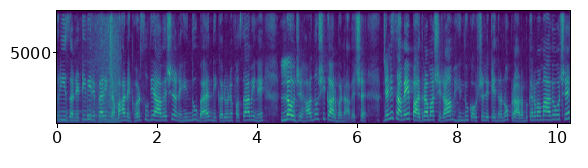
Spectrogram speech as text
ફ્રીઝ અને ટીવી રિપેરિંગના બહાને ઘર સુધી આવે છે અને હિન્દુ બહેન દીકરીઓને ફસાવીને લવ જેહાદનો શિકાર બનાવે છે. જેની સામે પાદરામાં શ્રીરામ હિન્દુ કૌશલ્ય કેન્દ્રનો પ્રારંભ કરવામાં આવ્યો છે.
